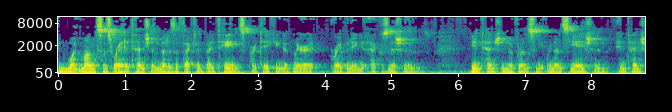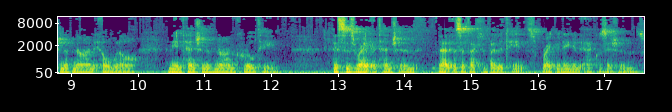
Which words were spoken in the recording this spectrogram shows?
And what monks is right attention that is affected by taints, partaking of merit, ripening, and acquisitions, the intention of renunciation, intention of non-ill will, and the intention of non-cruelty. This is right attention that is affected by the taints, ripening and acquisitions.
